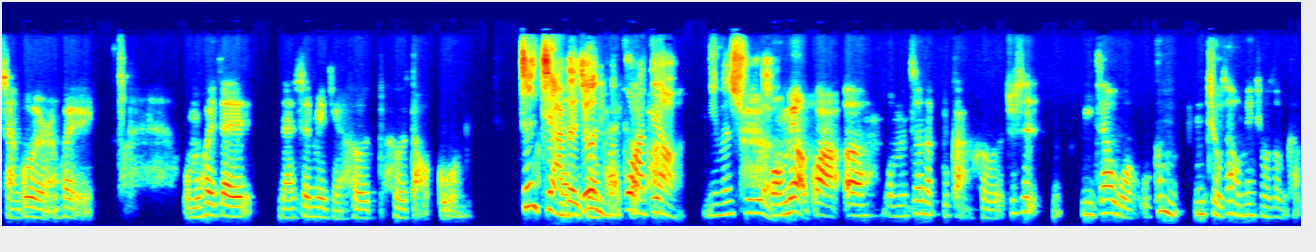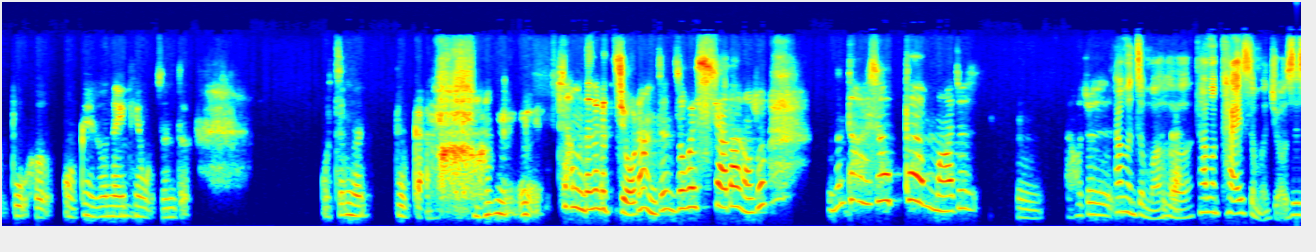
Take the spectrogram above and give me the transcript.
想过有人会，我们会在男生面前喝喝倒过，真假的？就你们挂掉，你们输了，我没有挂，呃，我们真的不敢喝，就是你知道我，我根本你酒在我面前，我怎么可能不喝？我跟你说那一天我真的。我真的不敢，你你他们的那个酒量，你真的是会吓到，想说你们到底是要干嘛？就是嗯，然后就是他们怎么喝？他们开什么酒？是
